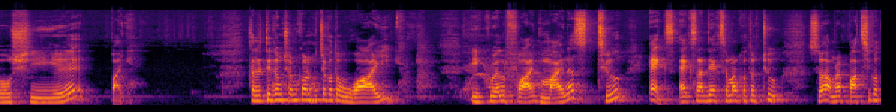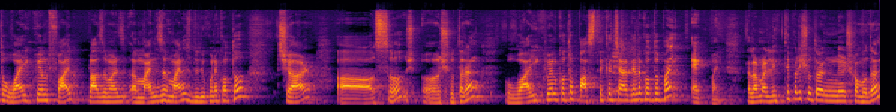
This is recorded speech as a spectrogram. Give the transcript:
বসিয়ে পাই। তাহলে তিন নং সমীকরণ হচ্ছে কত? Y equal five minus two x x না দিয়ে এক্সের মান কত টু সো আমরা পাচ্ছি কত ওয়াই ইকুয়াল ফাইভ প্লাস মাইনাসের মাইনাস দুই কোণে কত? চার। সো সুতরাং ওয়াই ইকুয়াল কত? পাঁচ থেকে চার গেলে কত পাই? এক পাই। তাহলে আমরা লিখতে পারি সুতরাং নির্ণয়ের সমাধান।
